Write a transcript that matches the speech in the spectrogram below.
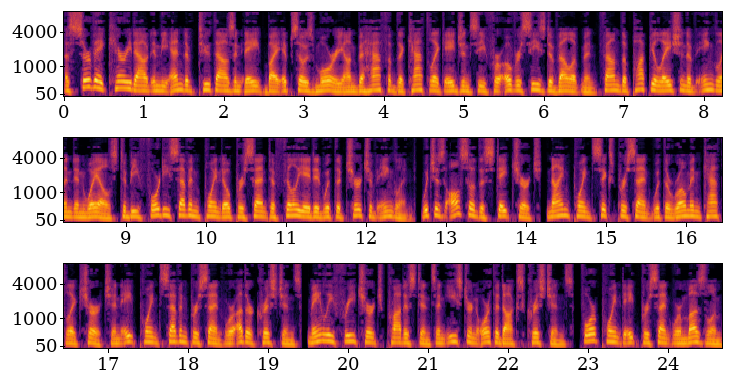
A survey carried out in the end of 2008 by Ipsos Mori on behalf of the Catholic Agency for Overseas Development found the population of England and Wales to be 47.0% affiliated with the Church of England, which is also the state church, 9.6% with the Roman Catholic Church and 8.7% were other Christians, mainly Free Church Protestants and Eastern Orthodox Christians, 4.8% were Muslim,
